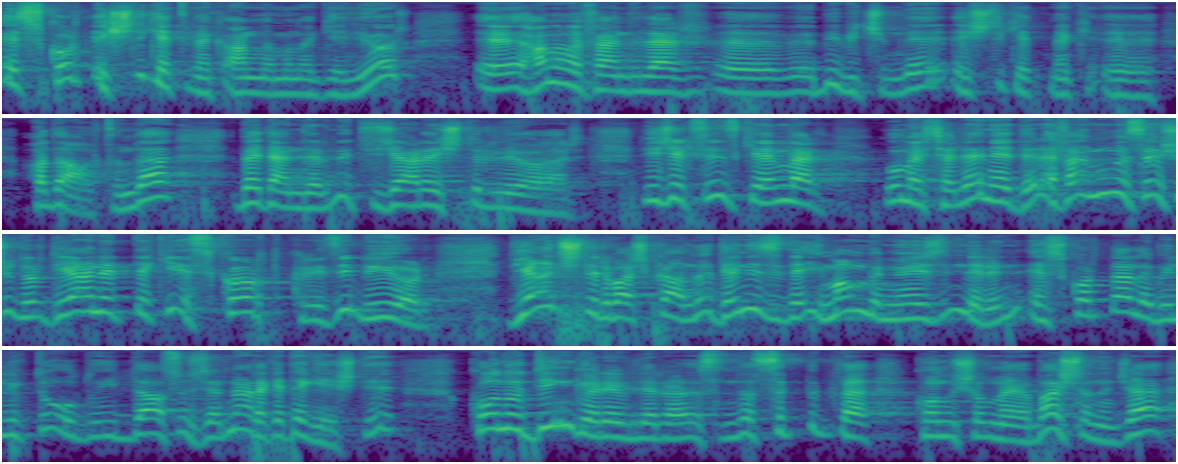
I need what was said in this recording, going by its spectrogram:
eskort eşlik etmek anlamına geliyor. E, hanımefendiler e, bir biçimde eşlik etmek e, adı altında bedenlerini ticarileştiriliyorlar. Diyeceksiniz ki Enver bu mesele nedir? Efendim bu mesele şudur. Diyanet'teki eskort krizi büyüyor. Diyanet İşleri Başkanlığı Denizli'de imam ve müezzinlerin eskortlarla birlikte olduğu iddiası üzerine harekete geçti. Konu din görevlileri arasında sıklıkla konuşulmaya başlanınca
